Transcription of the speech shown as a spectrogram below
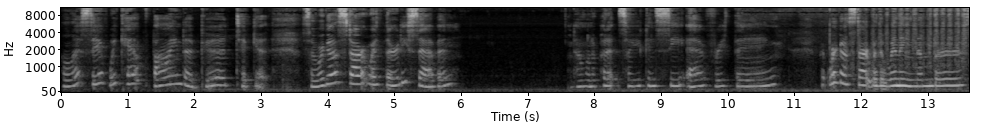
Let's see if we can't find a good ticket. So we're going to start with 37. I'm going to put it so you can see everything. But we're going to start with the winning numbers.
